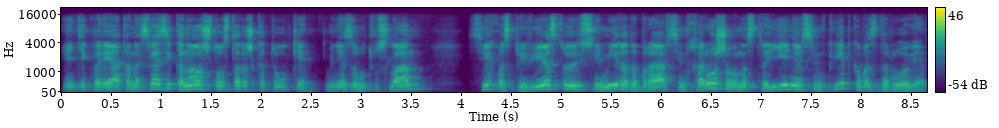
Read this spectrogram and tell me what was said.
и антиквариата. На связи канал «Что старой шкатулке». Меня зовут Руслан. Всех вас приветствую, всем мира, добра, всем хорошего настроения, всем крепкого здоровья.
